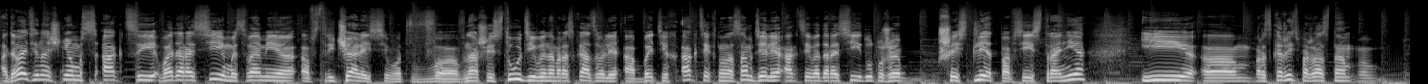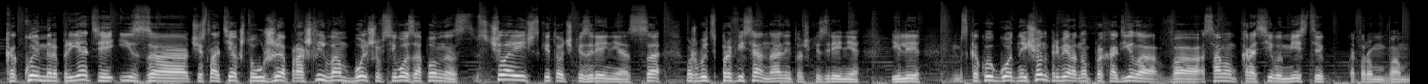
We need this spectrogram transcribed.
А давайте начнем с акции «Вода России». Мы с вами э, встречались вот в, в нашей студии. Вы нам рассказывали об этих акциях. Но на самом деле акции «Вода России» идут уже 6 лет по всей стране. И э, расскажите, пожалуйста, какое мероприятие из э, числа тех, что уже прошли, вам больше всего запомнилось с человеческой точки зрения, с, может быть, с профессиональной точки зрения, или с какой угодно еще, например, оно проходило в самом красивом месте, в котором вам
